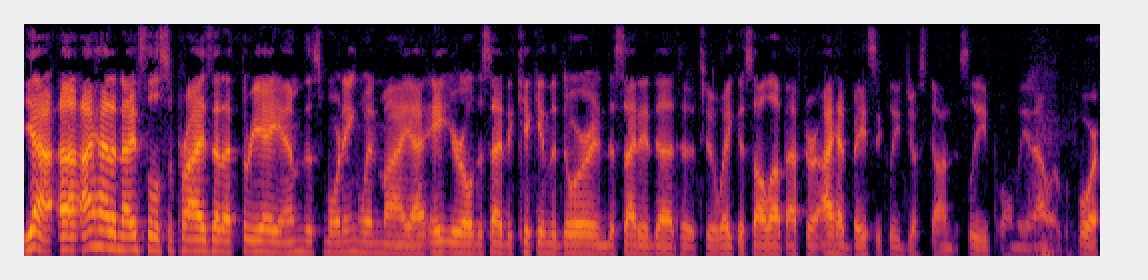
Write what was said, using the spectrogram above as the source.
Yeah, uh, I had a nice little surprise at 3 a.m. this morning when my uh, eight-year-old decided to kick in the door and decided uh, to to wake us all up after I had basically just gone to sleep only an hour before.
